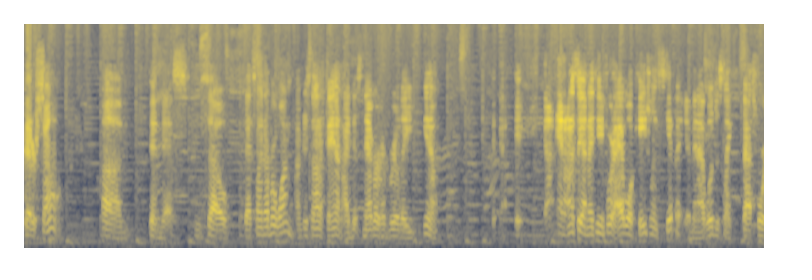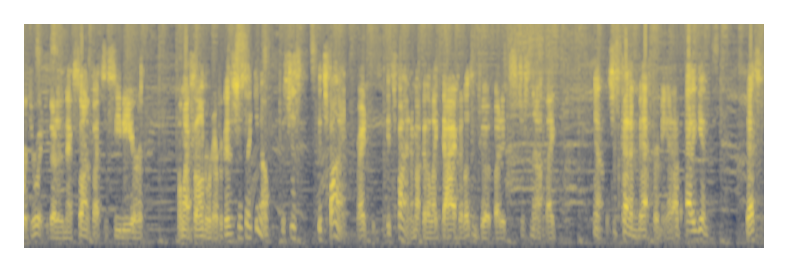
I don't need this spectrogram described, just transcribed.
better song um, than this. And so that's my number one. I'm just not a fan. I just never have really, you know. It, and honestly, on 1984, I will occasionally skip it. I mean, I will just like fast forward through it to go to the next song if it's a CD or on my phone or whatever. Because it's just like you know, it's just it's fine, right? It's fine. I'm not gonna like die if I listen to it, but it's just not like you know, it's just kind of meh for me. And, I, and again, that's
